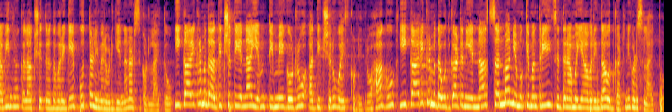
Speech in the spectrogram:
ರವೀಂದ್ರ ಕಲಾಕ್ಷೇತ್ರದವರೆಗೆ ಪುತ್ಥಳಿ ಮೆರವಣಿಗೆಯನ್ನು ನಡೆಸಿಕೊಡಲಾಯಿತು. ಈ ಕಾರ್ಯಕ್ರಮದ ಅಧ್ಯಕ್ಷತೆಯನ್ನ ಎಂ ತಿಮ್ಮೇಗೌಡರು ಅಧ್ಯಕ್ಷರು ವಹಿಸಿಕೊಂಡಿದ್ದರು ಹಾಗೂ ಈ ಕಾರ್ಯಕ್ರಮದ ಉದ್ಘಾಟನೆಯನ್ನ ಸನ್ಮಾನ್ಯ ಮುಖ್ಯಮಂತ್ರಿ ಸಿದ್ದರಾಮಯ್ಯ ಅವರಿಂದ ಉದ್ಘಾಟನೆಗೊಳಿಸಲಾಯಿತು.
